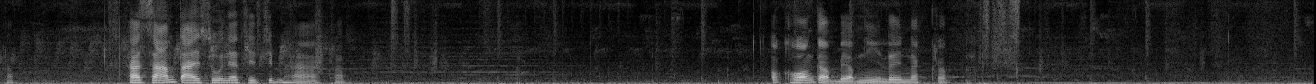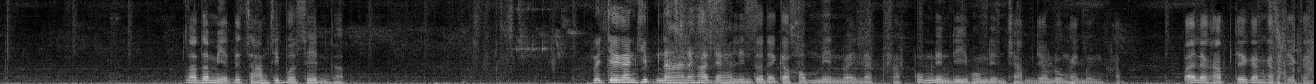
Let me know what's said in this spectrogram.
ครับ ขาดสามตายศูนย์เนี่ยสิบสิบหาครับ ออกของกับแบบนี้เลยนะครับ ราตาเมดไปสามสิบเปอร์เซ็นต์ครับไปเจอกันคลิปหน้านะครับอยากให้เล่นตัวใดก็คอมเมนต์ไว้นะครับ ผมเล่นดี ผมเล่นฉ่ำเดี๋ยวลงให้มึงครับ ไปแล้วครับ เจอกันครับ เจอกัน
